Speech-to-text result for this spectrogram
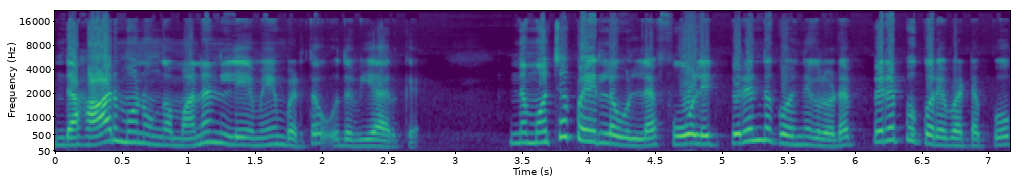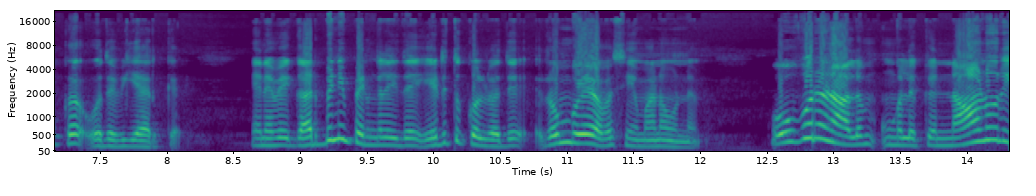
இந்த ஹார்மோன் உங்கள் மனநிலையை மேம்படுத்த உதவியாக இருக்குது இந்த மொச்சப்பயிரில் உள்ள ஃபோலேட் பிறந்த குழந்தைகளோட பிறப்பு குறைபாட்டை போக்க உதவியாக இருக்குது எனவே கர்ப்பிணி பெண்கள் இதை எடுத்துக்கொள்வது ரொம்பவே அவசியமான ஒன்று ஒவ்வொரு நாளும் உங்களுக்கு நானூறு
